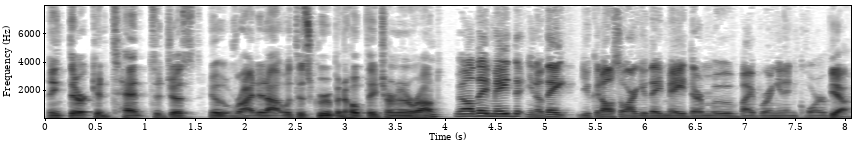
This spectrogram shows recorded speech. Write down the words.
think they're content to just you know, ride it out with this group and hope they turn it around? Well, they made that. You know, they you could also argue they made their move by bringing in Korver. Yeah.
